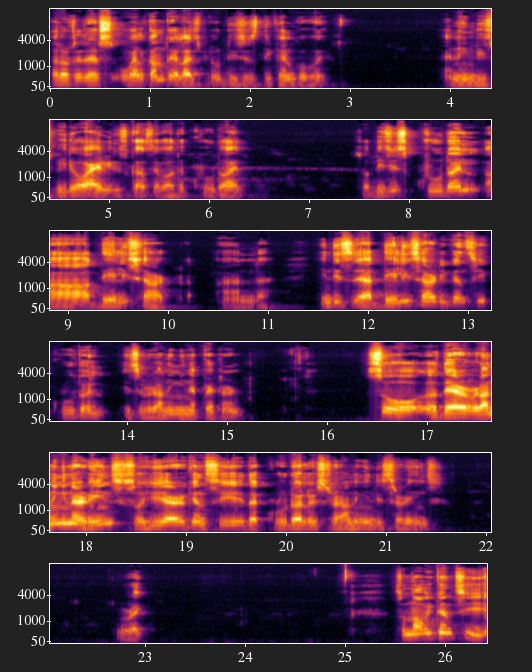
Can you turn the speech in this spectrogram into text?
Hello traders, welcome to Alice Blue. This is Dipen Gogoi and in this video I will discuss about the crude oil. So this is crude oil uh, daily chart and uh, in this uh, daily chart you can see crude oil is running in a pattern. So uh, they are running in a range. So here you can see the crude oil is running in this range, right? So now we can see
